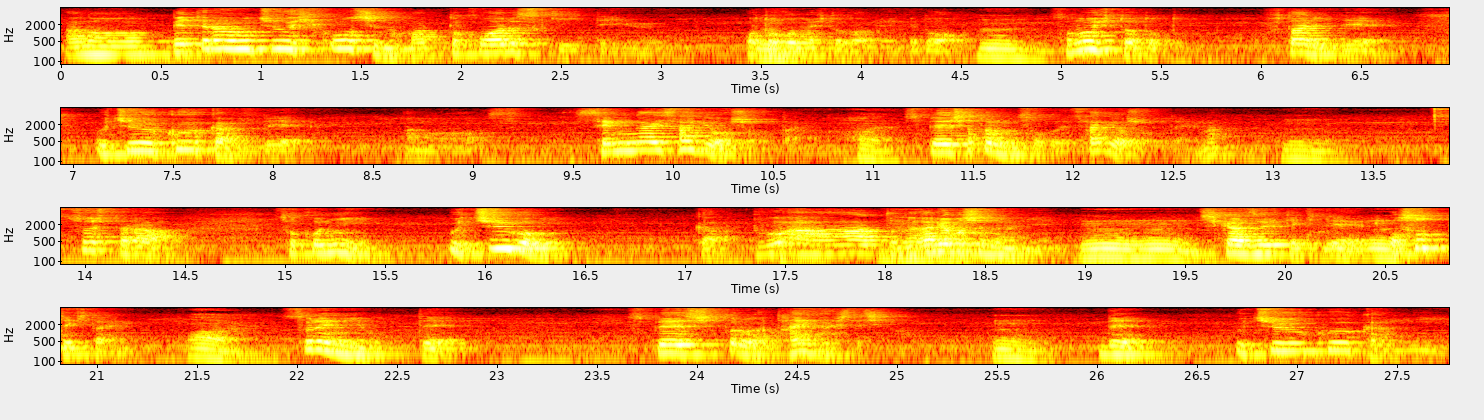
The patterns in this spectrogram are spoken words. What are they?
あのベテラン宇宙飛行士のマット・コワルスキーっていう男の人がいるんやけど、うん。その人と2人で宇宙空間であの船外作業をしよったんよはい。スペースシャトルの外で作業しよったんやな。うん。そしたらそこに宇宙ゴミがブワーッと流れ星のように近づいてきてうん襲ってきたんよはそれによってスペースシャトルが大破してしまいうん。うで宇宙空間に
